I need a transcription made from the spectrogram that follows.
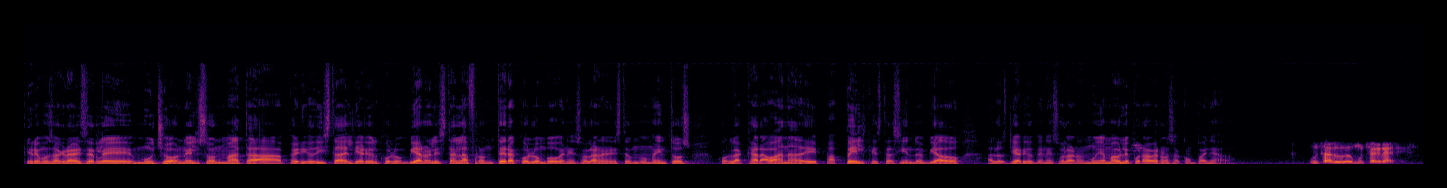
Queremos agradecerle mucho a Nelson Mata, periodista del diario El Colombiano. Él está en la frontera colombo-venezolana en estos momentos con la caravana de papel que está siendo enviado a los diarios venezolanos. Muy amable por habernos acompañado. Un saludo, muchas gracias.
